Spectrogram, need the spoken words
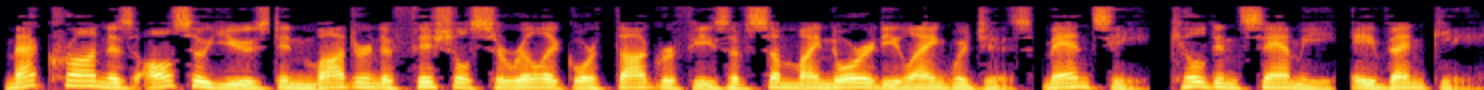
Macron is also used in modern official Cyrillic orthographies of some minority languages Mansi, Kildin Sami, Evenki.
